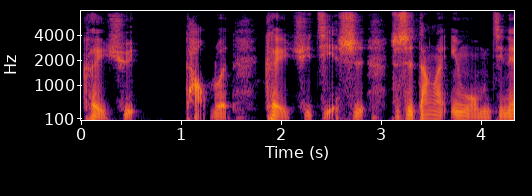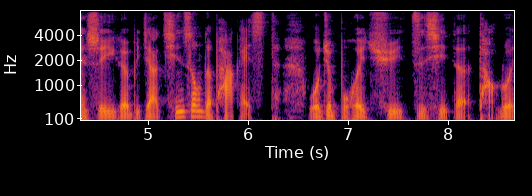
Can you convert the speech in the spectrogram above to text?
可以去。讨论可以去解释，只是当然，因为我们今天是一个比较轻松的 podcast，我就不会去仔细的讨论。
